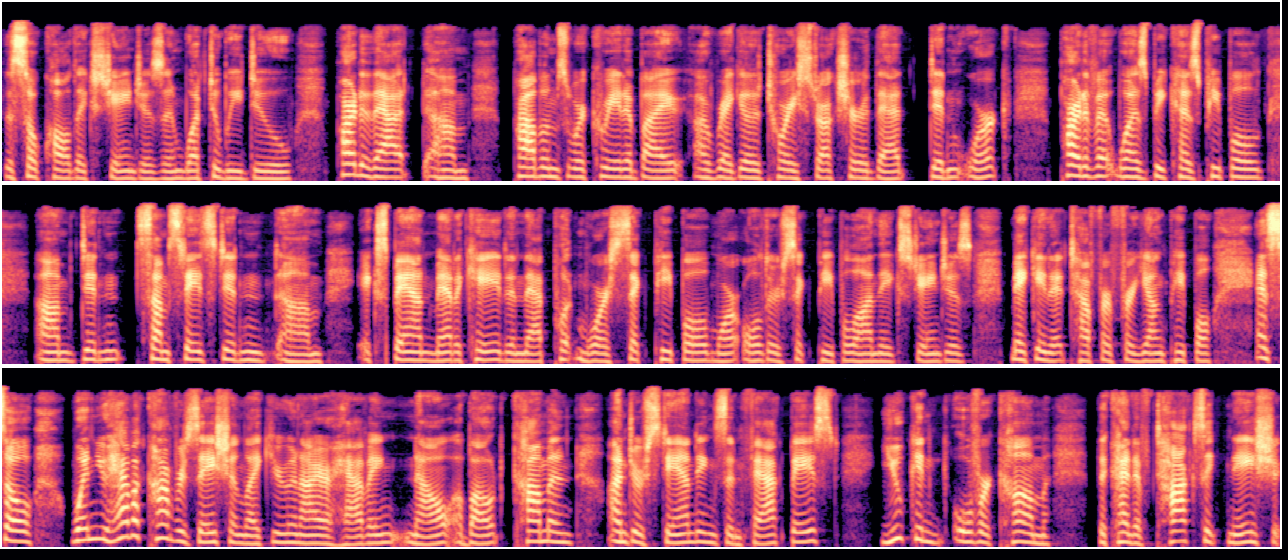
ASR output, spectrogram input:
the so-called exchanges and what do we do. Part of that um, problems were created by a regulatory structure that didn't work. Part of it was because people um, didn't, some states didn't um, expand Medicaid, and that put more sick people, more older sick people on the exchanges, making it tougher for young people. And so when you have a conversation like you and I are having now about common understandings and fact based, you can overcome the kind of toxic nature,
